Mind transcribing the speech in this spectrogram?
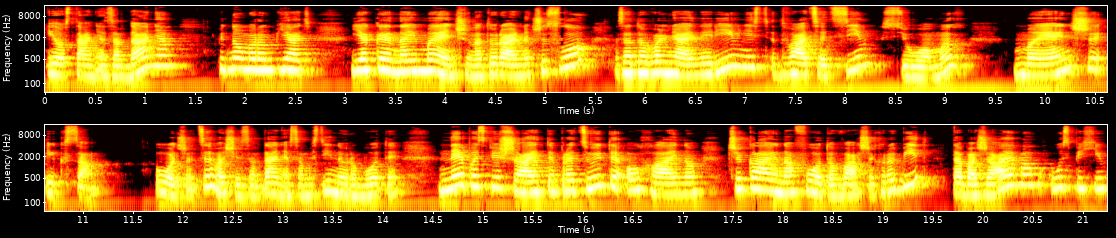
І останнє завдання під номером 5. Яке найменше натуральне число задовольняє нерівність 27 сьомих менше х. Отже, це ваші завдання самостійної роботи. Не поспішайте, працюйте охайно. Чекаю на фото ваших робіт та бажаю вам успіхів!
